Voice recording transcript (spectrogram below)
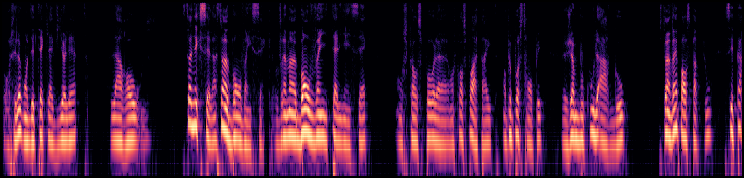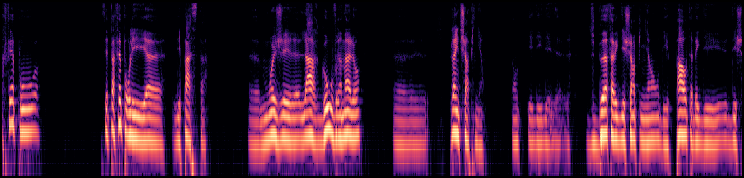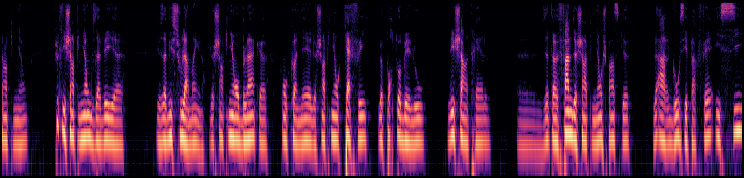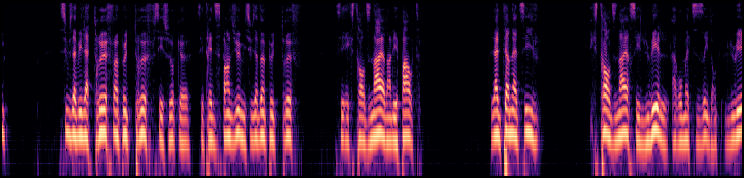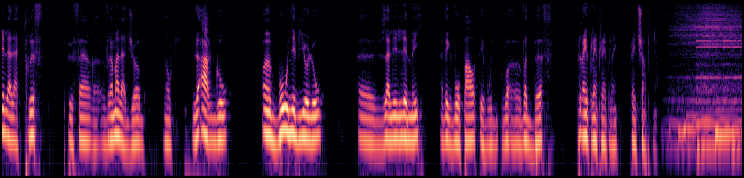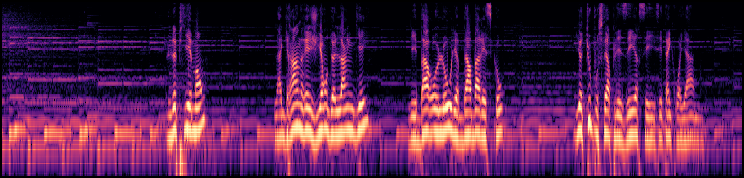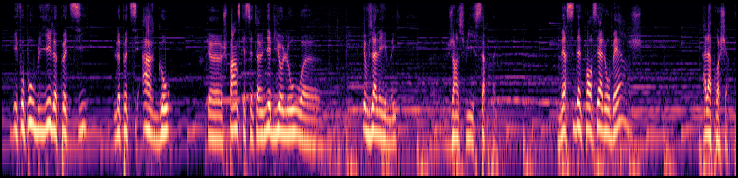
oh, c'est là qu'on détecte la violette, la rose. C'est un excellent, c'est un bon vin sec. Vraiment un bon vin italien sec. On ne se casse pas se casse pas la tête. On ne peut pas se tromper. Euh, j'aime beaucoup l'argot. C'est un vin passe-partout. C'est parfait pour. C'est parfait pour les, euh, les pastas. Euh, moi, j'ai l'argot vraiment là. plein de champignons. Donc, du bœuf avec des champignons, des pâtes avec des, champignons. Tous les champignons vous avez vous avez sous la main. Le champignon blanc qu'on connaît, le champignon café, le portobello, les chanterelles. Euh, vous êtes un fan de champignons, je pense que le argot, c'est parfait. Et si, si vous avez la truffe, un peu de truffe, c'est sûr que c'est très dispendieux, mais si vous avez un peu de truffe, c'est extraordinaire dans les pâtes. L'alternative extraordinaire, c'est l'huile aromatisée. Donc, l'huile à la truffe qui peut faire euh, vraiment la job. Donc, le argot, un beau Nebbiolo, euh, vous allez l'aimer avec vos pâtes et euh, votre bœuf. Plein, plein, plein, plein, Le Piémont, la grande région de Languet, les Barolo, les Barbaresco. Il y a tout pour se faire plaisir, c'est incroyable. Il faut pas oublier le petit, le petit argot je pense que c'est un Nebbiolo euh, que vous allez aimer. Euh, j'en suis certain. Merci d'être passé à l'auberge. À la prochaine.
